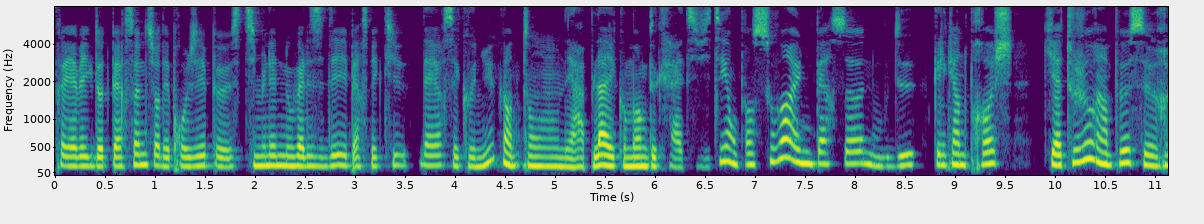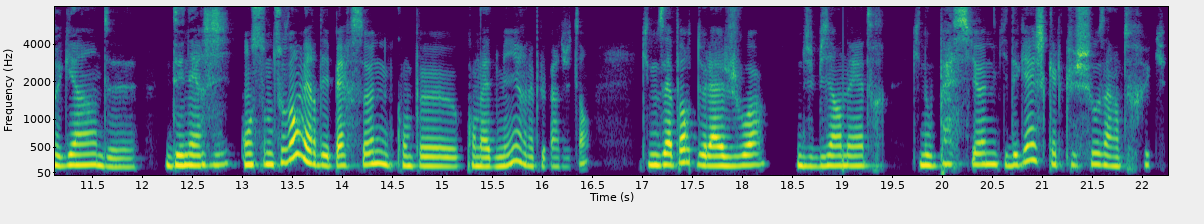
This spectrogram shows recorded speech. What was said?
Travailler avec d'autres personnes sur des projets peut stimuler de nouvelles idées et perspectives. D'ailleurs, c'est connu, quand on est à plat et qu'on manque de créativité, on pense souvent à une personne ou deux, quelqu'un de proche, qui a toujours un peu ce regain de d'énergie. On se tourne souvent vers des personnes qu'on peut qu'on admire la plupart du temps, qui nous apportent de la joie, du bien-être, qui nous passionnent, qui dégagent quelque chose, un truc,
